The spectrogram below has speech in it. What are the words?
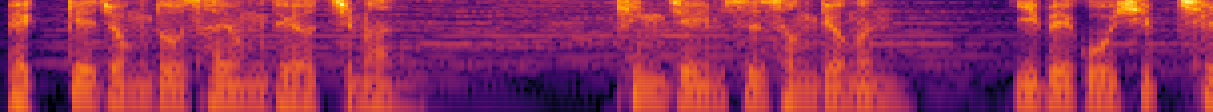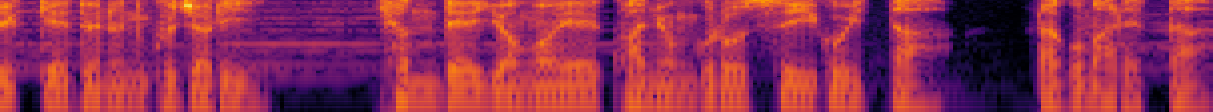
100개 정도 사용되었지만 킹 제임스 성경은 257개 되는 구절이 현대 영어의 관용구로 쓰이고 있다 라고 말했다.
